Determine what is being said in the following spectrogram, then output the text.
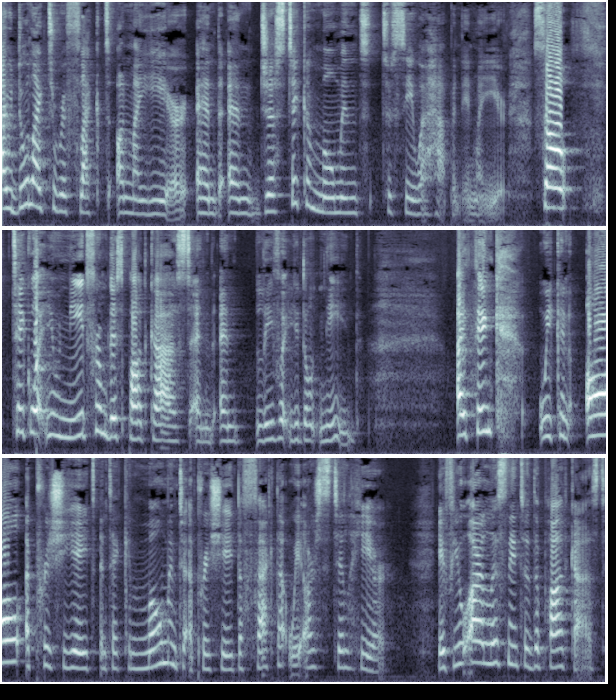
I do like to reflect on my year and and just take a moment to see what happened in my year. So take what you need from this podcast and and leave what you don't need. I think we can all appreciate and take a moment to appreciate the fact that we are still here. If you are listening to the podcast,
